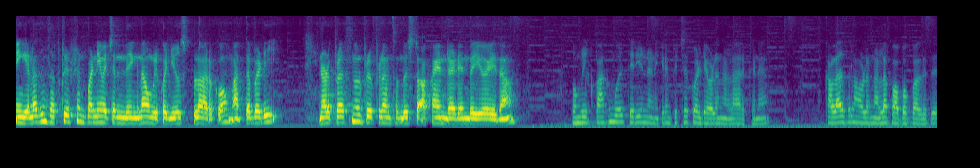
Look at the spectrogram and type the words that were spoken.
நீங்கள் எல்லாத்தையும் சப்ஸ்கிரிப்ஷன் பண்ணி வச்சுருந்தீங்கன்னா உங்களுக்கு கொஞ்சம் யூஸ்ஃபுல்லாக இருக்கும். மற்றபடி என்னோடய பர்சனல் ப்ரிஃபரன்ஸ் வந்து ஸ்டாக் ஆண்ட்ராய்டு இந்த யூஐ தான். உங்களுக்கு பார்க்கும்போது தெரியும்னு நினைக்கிறேன். பிக்சர் குவாலிட்டி எவ்வளோ நல்லா இருக்குன்னு. கலர்ஸ்லாம் அவ்வளோ நல்லா பாப்பப் ஆகுது.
